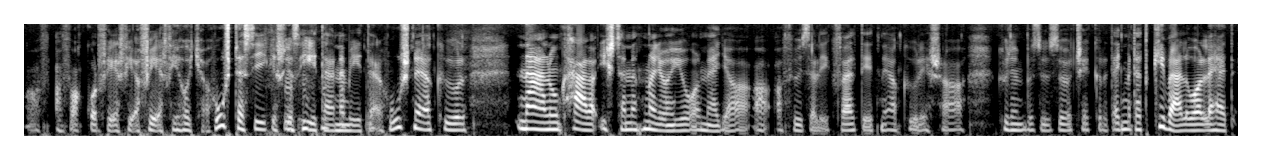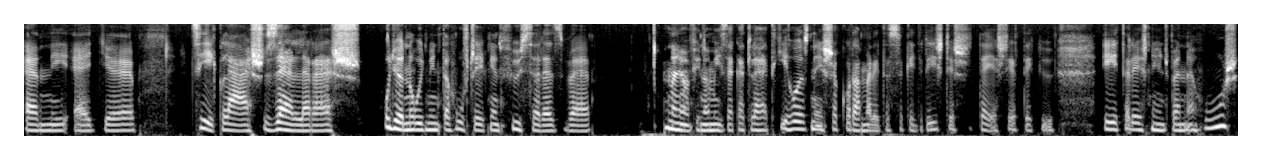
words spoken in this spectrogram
a, a, akkor férfi a férfi, hogyha húst teszik, és hogy az étel nem étel hús nélkül. Nálunk, hála Istennek, nagyon jól megy a, a, a főzelék feltét nélkül, és a különböző zöldségköröt egyben. Tehát kiválóan lehet enni egy céklás, zelleres, ugyanúgy, mint a húst egyébként fűszerezve nagyon finom ízeket lehet kihozni, és akkor amellé teszek egy rizst, és teljes értékű étel, és nincs benne hús.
